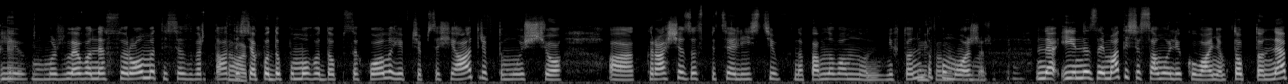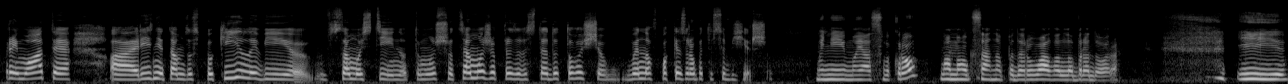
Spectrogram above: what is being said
І можливо не соромитися, звертатися Так. по допомогу до психологів чи психіатрів, тому що а, краще за спеціалістів, напевно, вам ну ніхто не Ніхто допоможе. допоможе, Не, і не займатися самолікуванням, тобто не приймати а, різні там заспокійливі е, самостійно, тому що це може призвести до того, що ви навпаки зробите собі гірше. Мені моя свекров, мама Оксана, подарувала лабрадора. І е,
